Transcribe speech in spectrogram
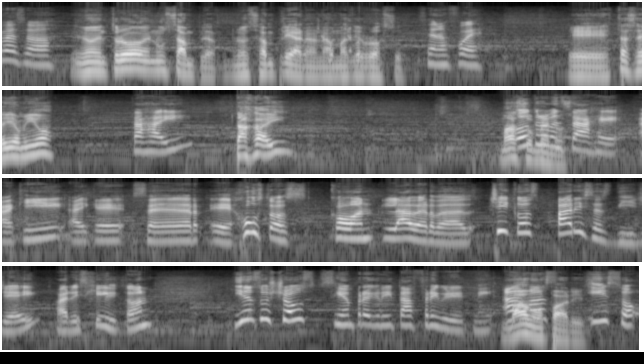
pasó? No, entró en un sampler, nos ampliaron a Mati Rosu. Se nos fue. Eh, ¿Estás ahí, amigo? ¿Estás ahí? ¿Estás ahí? Más Otro o menos. mensaje. Aquí hay que ser eh, justos con la verdad. Chicos, Paris es DJ, Paris Hilton. Y en sus shows siempre grita Free Britney. Vamos, Además, Paris. hizo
